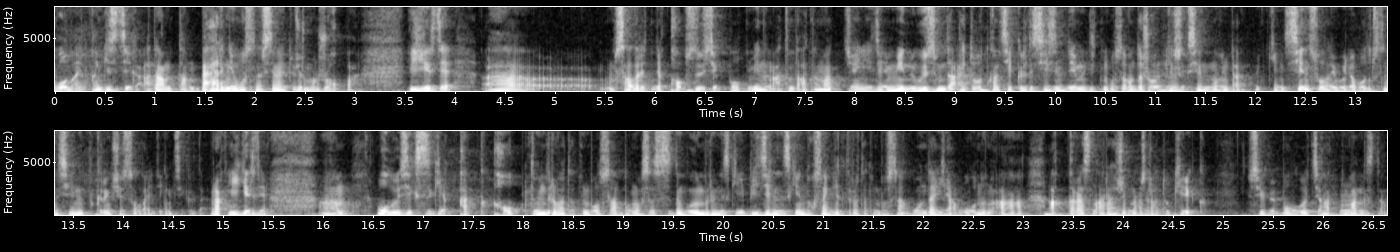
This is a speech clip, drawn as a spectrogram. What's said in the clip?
оны айтқан кездегі адам там бәріне осы нәрсені айтып жүр ма? Жоқ па? Егер де ыыы мысал ретінде қауіпсіз өсек болып менің атымды атамады және де мен өзімді айтып отқан секілді сезімдемін дейтін болса онда жауапкершілік сенің ойында өйткені сен солай ойлап отырсың сенің пікіріңше солай деген секілді. Бірақ егер де ы ол өсек сізге қатты қауіп төндіріп жататын болса болмаса сіздің өміріңізге беделіңізге нұқсан келтіріп жататын болса онда иә оның а, ақ қарасын ара жігін ажырату керек. Себебі ол өте қатты маңызды.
